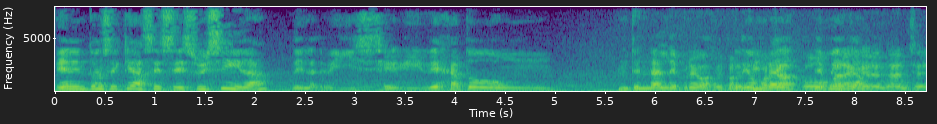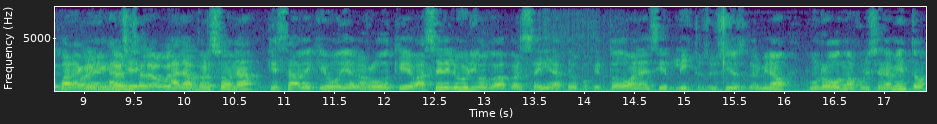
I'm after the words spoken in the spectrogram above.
Él entonces, ¿qué hace? Se suicida de la- y, se- y deja todo un, un tendal de pruebas repartido De por ahí, pista, para que lo enganche, para que le enganche a la a la persona que sabe que odia a los robots, que va a ser el único que va a perseguir hasta porque todos van a decir, listo, el suicidio se terminó, fue un robot más funcionamiento,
